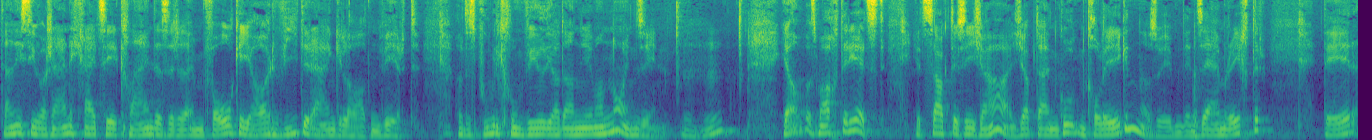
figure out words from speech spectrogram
dann ist die Wahrscheinlichkeit sehr klein, dass er im Folgejahr wieder eingeladen wird. Weil das Publikum will ja dann jemand Neuen sehen. Mhm. Ja, was macht er jetzt? Jetzt sagt er sich, aha, ich habe da einen guten Kollegen, also eben den Sam Richter, der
